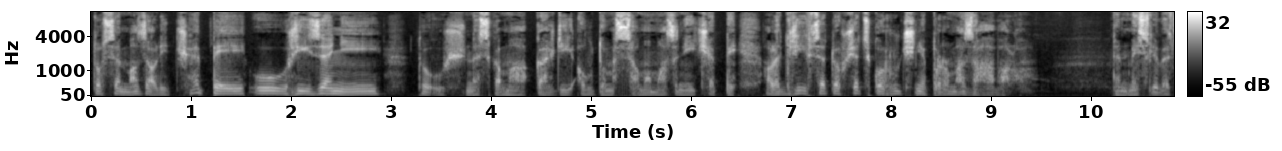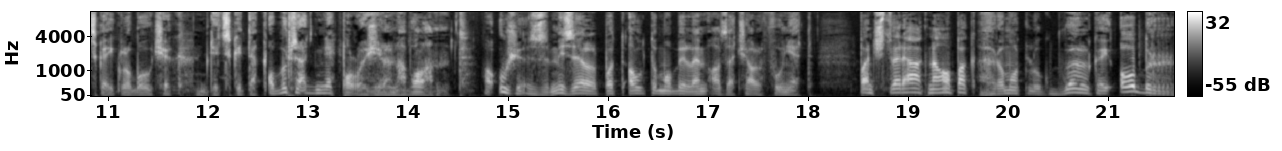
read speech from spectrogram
to se mazali čepy u řízení, to už dneska má každý auto samomazný čepy, ale dřív se to všecko ručně promazávalo ten myslivecký klobouček vždycky tak obřadně položil na volant a už zmizel pod automobilem a začal funět. Pan Čtverák naopak hromotluk velký obr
